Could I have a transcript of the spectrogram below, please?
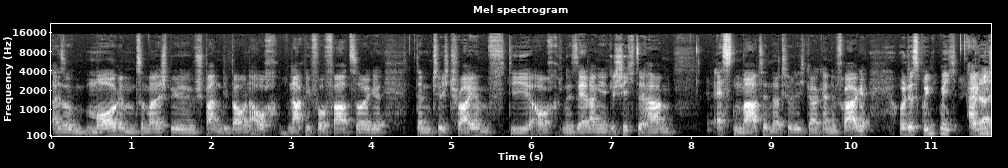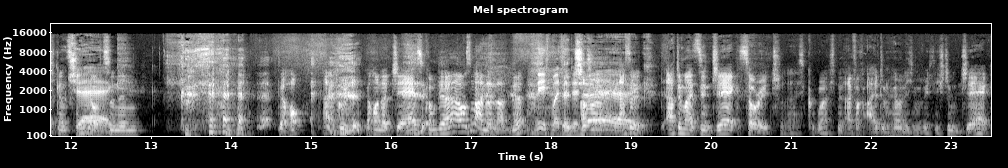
also Morgan zum Beispiel, spannend, die bauen auch nach wie vor Fahrzeuge. Dann natürlich Triumph, die auch eine sehr lange Geschichte haben. Aston Martin natürlich, gar keine Frage. Und das bringt mich eigentlich oder ganz Jack. gut auch zu einem der, Ho ah, gut, der Honda Jazz kommt ja aus einem anderen Land, ne? Nee, ich meinte den Jack. Also, ach, du meinst den Jack, sorry. Ich, guck mal, ich bin einfach alt und höre nicht mehr richtig. Stimmt, Jack,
